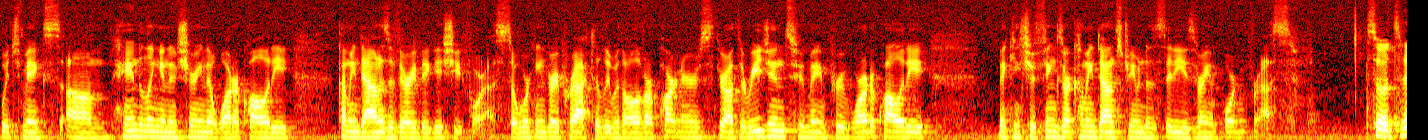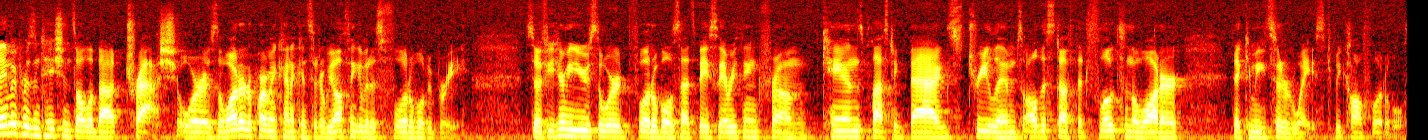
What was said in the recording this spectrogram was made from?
which makes um, handling and ensuring that water quality coming down is a very big issue for us. So working very proactively with all of our partners throughout the region to improve water quality, making sure things are coming downstream into the city is very important for us. So today my presentation is all about trash, or as the water department kind of consider, we all think of it as floatable debris. So if you hear me use the word floatables, that's basically everything from cans, plastic bags, tree limbs, all the stuff that floats in the water that can be considered waste. We call floatables.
